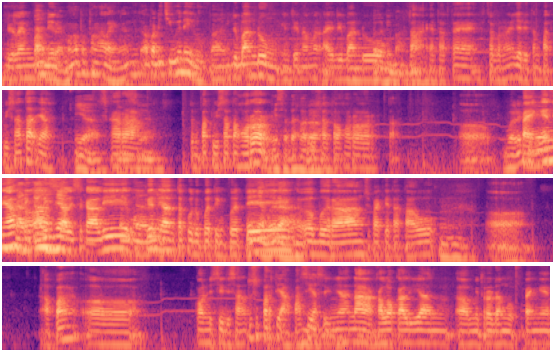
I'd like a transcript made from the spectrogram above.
Di Lembang. Eh, di Lembang apa Pangalengan gitu? Apa di Ciwidey lupa. di Bandung inti nama aya di Bandung. Oh, di Bandung. Nah, eta teh sebenarnya jadi tempat wisata ya Iya, sekarang. iya. Tempat wisata horor. Wisata horor. Wisata horor. Eh, Boleh pengen ya, ya sekali-kalinya. sekali sekali Sekali-kali. mungkin yang tak kudu peting-peting Iya, berang. berang supaya kita tahu Hmm. eh, apa eh, kondisi di sana tuh seperti apa sih aslinya. Nah, kalau kalian eh, Mitra Dangu pengen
